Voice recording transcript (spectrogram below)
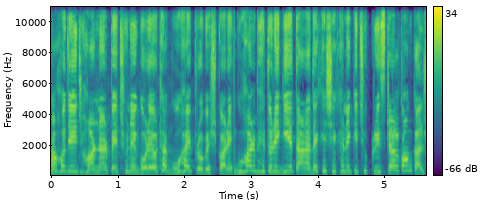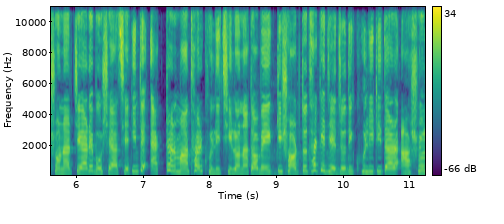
সহজেই ঝর্ণার পেছনে গড়ে ওঠা গুহায় প্রবেশ করে। গুহার ভেতরে গিয়ে তারা দেখে সেখানে কিছু ক্রিস্টাল কঙ্কাল সোনার চেয়ারে বসে আছে, কিন্তু একটার মাথার খুলি ছিল না। তবে একটি শর্ত থাকে যে, যদি খুলিটি তার আসল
